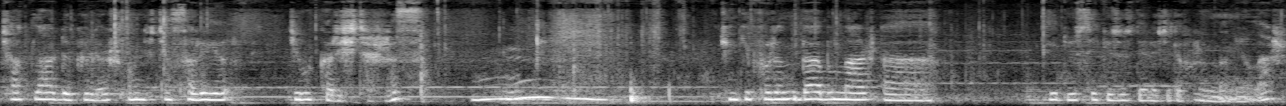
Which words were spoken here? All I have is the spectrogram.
çatlar dökülür. Onun için sarıyı cıvık karıştırırız. Çünkü fırında bunlar e, 700-800 derecede fırınlanıyorlar.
